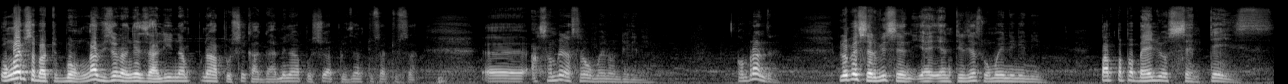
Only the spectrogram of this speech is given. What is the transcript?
Ongai biso bato bon nga vision na ngai ezali na approché kagame na approché ya président tout ça tout ça. Euh, assemblée nationale omoi no ndenge nini comprendre? Bilo mpe service ya intelligence omoi ndenge nini papapa bayeli yo synthèse.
